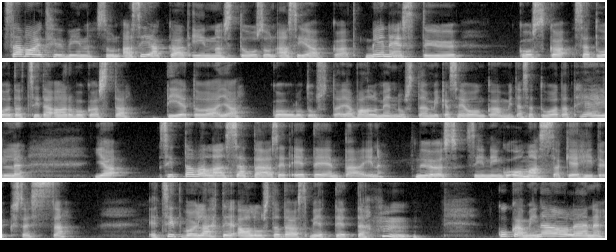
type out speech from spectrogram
sä voit hyvin, sun asiakkaat innostuu, sun asiakkaat menestyy, koska sä tuotat sitä arvokasta tietoa ja koulutusta ja valmennusta mikä se onkaan, mitä sä tuotat heille. Ja sitten tavallaan sä pääset eteenpäin myös siinä niin kuin omassa kehityksessä. Että sitten voi lähteä alusta taas miettimään, että hmm, kuka minä olen,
